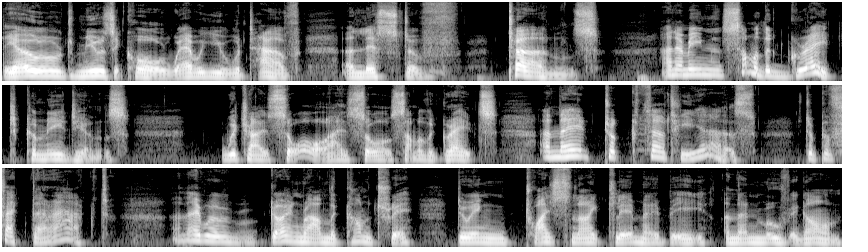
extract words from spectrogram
The old music hall where you would have a list of turns. And I mean, some of the great comedians which I saw, I saw some of the greats, and they took 30 years to perfect their act. And they were going round the country doing twice nightly, maybe, and then moving on,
